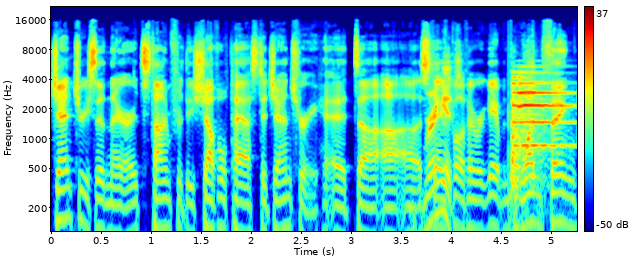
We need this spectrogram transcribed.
Gentry's in there. It's time for the shovel pass to Gentry at uh, uh, uh, staple of every game. And the one thing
